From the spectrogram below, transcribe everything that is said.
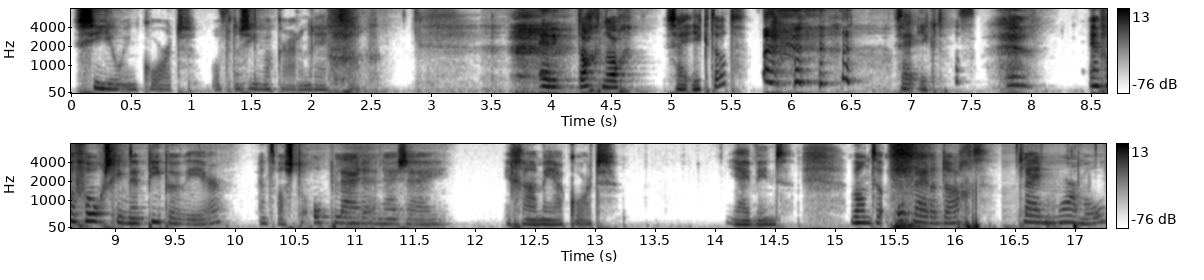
see you in court. Of dan zien we elkaar in de rechtszaal. en ik dacht nog, zei ik dat? zei ik dat? En vervolgens ging mijn pieper weer. En het was de opleider en hij zei, ik ga mee akkoord. Jij wint. Want de opleider dacht, klein mormel,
